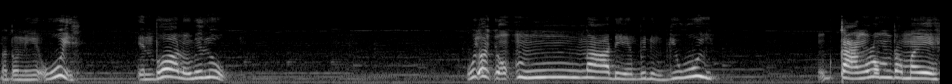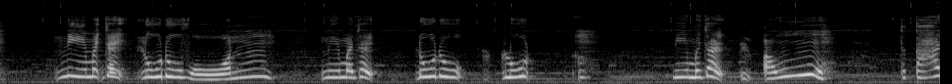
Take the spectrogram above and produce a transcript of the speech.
มาตรงนี้ อุ้ย เห็นพ่อหนูไหมลูก อุ้ยเอยอืมหน้าแดงไปหนึ่งที่อุ้ย กลางลมทำไม นี่ไม่ใช่รู้ดูฝน นี่ไม่ใช่ ดูดูรู้ นี่ไม่ใช่ เอาจะตาย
